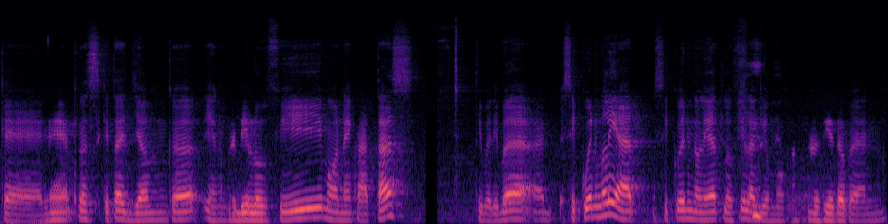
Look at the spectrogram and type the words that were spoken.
Oke, ini terus kita jam ke yang tadi Luffy mau naik ke atas. Tiba-tiba si Queen ngeliat, si Queen ngeliat Luffy lagi mau ke atas gitu kan.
